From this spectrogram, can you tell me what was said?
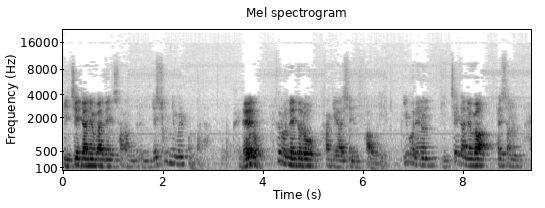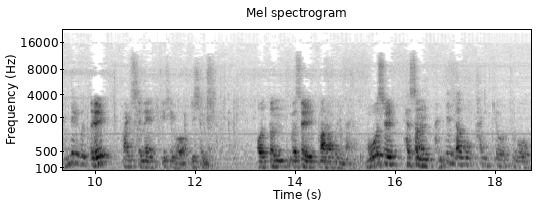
빛의 자녀가 된 사람들은 예수님을 본받아 그대로 드러내도록 하게 하신 바울이 이번에는 빛의 자녀가 해서는 안 될 것들을 말씀해 주시고 있습니다. 어떤 것을 말하고 있나요? 무엇을 해서는 안 된다고 가르쳐 주고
